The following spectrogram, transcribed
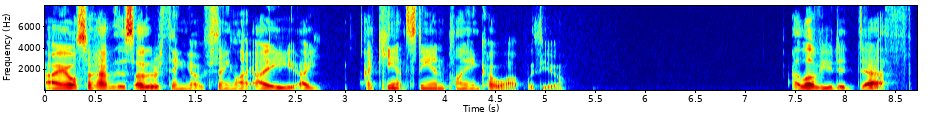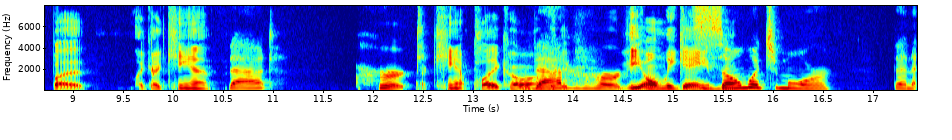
I also have this other thing of saying like I I I can't stand playing co-op with you. I love you to death, but like I can't That hurt. I can't play co-op That hurt. The only game so much more than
